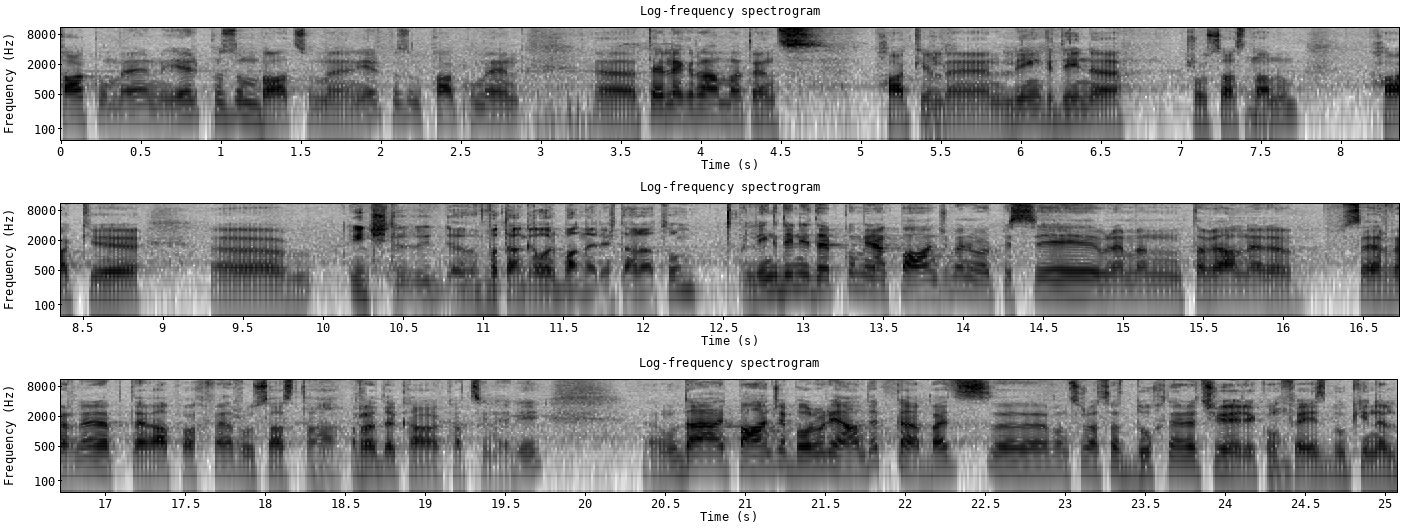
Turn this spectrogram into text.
փակում են, երբ ուզում բացում են, երբ ուզում փակում են, Telegram-ը տենց փակել են, LinkedIn-ը Ռուսաստանում փակ է, Ինչ վտանգավոր բաներ էր տարածում։ LinkedIn-ի դեպքում իրանք պահանջում են, որպեսզի ուրեմն տվյալները, սերվերները տեղափոխվեն Ռուսաստան, ՌԴ քաղաքացիների։ ու դա այդ պահանջը բոլորի հանդեպ կա, բայց ոնց որ ասած դուխները չի երիկում Facebook-ին էլ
